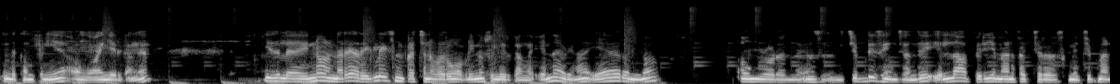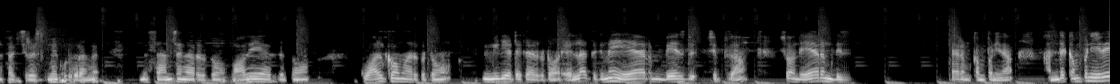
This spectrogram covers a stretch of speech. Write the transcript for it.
இந்த கம்பெனியை அவங்க வாங்கியிருக்காங்க. இதில் இன்னும் நிறைய ரெகுலேஷன் பிரச்சனை வரும் அப்படின்னு சொல்லியிருக்காங்க. என்ன அப்படின்னா ஏஆர்எம் தான் அவங்களோட இந்த சிப் டிசைன்ஸ் வந்து எல்லா பெரிய மேனுஃபேக்சரர்ஸ்க்குமே சிப் மேனுஃபேக்சரர்ஸ்க்குமே கொடுக்குறாங்க. இந்த சாம்சங்கா இருக்கட்டும் வாவேயா இருக்கட்டும் குவால்காமா இருக்கட்டும் மீடியா டெக்கா இருக்கட்டும் எல்லாத்துக்குமே ஏஆர்எம் பேஸ்டு சிப் தான். ஸோ அந்த ஏஆர்எம் டிஸ் ஏஆர்எம் கம்பெனி தான். அந்த கம்பெனியவே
